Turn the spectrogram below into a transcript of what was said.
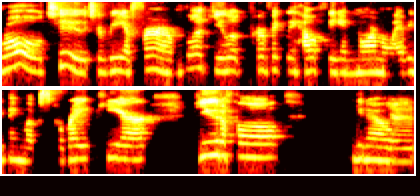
role too to reaffirm look you look perfectly healthy and normal everything looks great here beautiful you know yeah.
